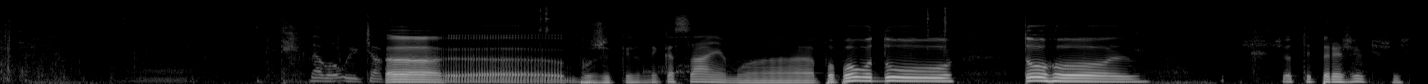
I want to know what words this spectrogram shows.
we were talking. Е, е, Боже, не касаємо. По поводу того, що ти пережив чи щось.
